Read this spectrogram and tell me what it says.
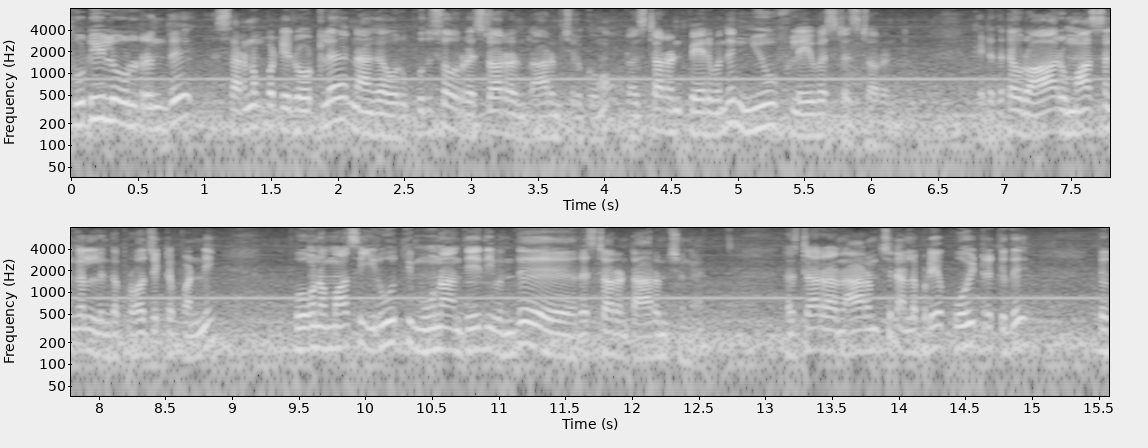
துடியலூர்லேருந்து சரணம்பட்டி ரோட்டில் நாங்கள் ஒரு புதுசாக ஒரு ரெஸ்டாரண்ட் ஆரம்பிச்சிருக்கோம். ரெஸ்டாரண்ட் பேர் வந்து நியூ ஃப்ளேவர்ஸ் ரெஸ்டாரண்ட் கிட்டத்தட்ட ஒரு ஆறு மாதங்கள் இந்த ப்ராஜெக்டை பண்ணி போன மாதம் இருபத்தி மூணாம் தேதி வந்து ரெஸ்டாரண்ட் ஆரம்பிச்சோங்க. ரெஸ்டாரண்ட் ஆரம்பித்து நல்லபடியாக போயிட்டுருக்குது இந்த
